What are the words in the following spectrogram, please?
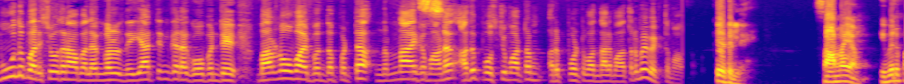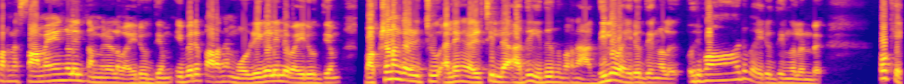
മൂന്ന് പരിശോധനാ ഫലങ്ങൾ നെയ്യാറ്റിൻകര ഗോപന്റെ മരണവുമായി ബന്ധപ്പെട്ട് നിർണായകമാണ്. അത് പോസ്റ്റ്മോർട്ടം റിപ്പോർട്ട് വന്നാൽ മാത്രമേ വ്യക്തമാകൂ. കേട്ടില്ലേ? സമയം. ഇവർ പറഞ്ഞ സമയങ്ങളിൽ തമ്മിലുള്ള വൈരുദ്ധ്യം ഇവർ പറഞ്ഞ മൊഴികളിലെ വൈരുദ്ധ്യം ഭക്ഷണം കഴിച്ചു അല്ലെങ്കിൽ കഴിച്ചില്ല അത് ഇത് എന്ന് പറഞ്ഞ അതിലെ വൈരുദ്ധ്യങ്ങൾ ഒരുപാട് വൈരുദ്ധ്യങ്ങളുണ്ട്. ഓക്കെ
